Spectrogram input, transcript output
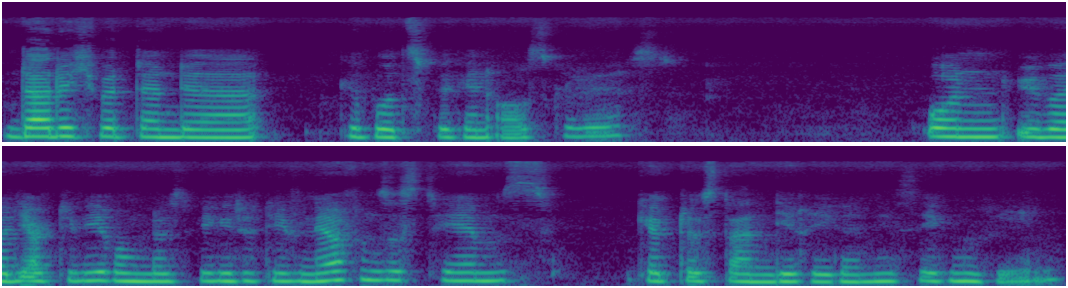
Und dadurch wird dann der Geburtsbeginn ausgelöst. Und über die Aktivierung des vegetativen Nervensystems gibt es dann die regelmäßigen Wehen.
